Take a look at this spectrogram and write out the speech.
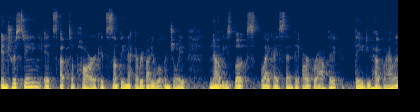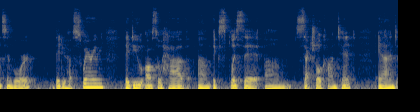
interesting, it's up to par, it's something that everybody will enjoy. Now, these books, like I said, they are graphic, they do have violence and gore, they do have swearing, they do also have um, explicit um, sexual content. And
